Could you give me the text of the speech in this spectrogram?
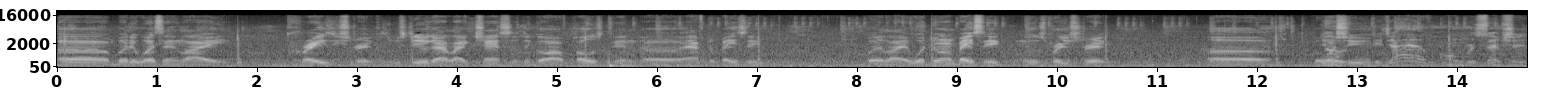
uh, but it wasn't like crazy strict because we still got like chances to go off post and uh, after basic. But like, well, during basic, it was pretty strict. Uh, but Yo, once you did y'all have um, reception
